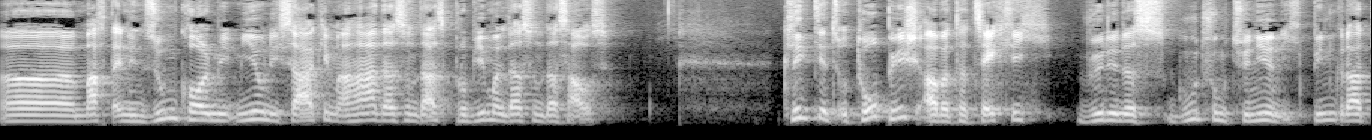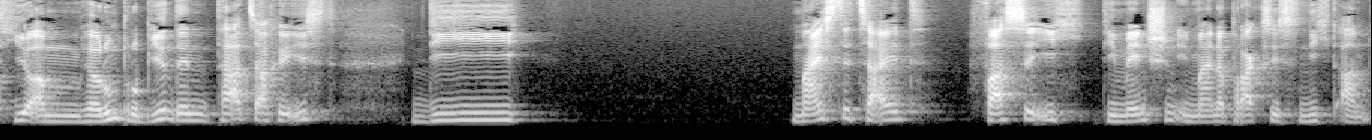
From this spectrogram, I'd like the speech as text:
äh, macht einen Zoom-Call mit mir und ich sage ihm, aha, das und das, probier mal das und das aus. Klingt jetzt utopisch, aber tatsächlich würde das gut funktionieren. Ich bin gerade hier am Herumprobieren, denn Tatsache ist, die meiste Zeit fasse ich die Menschen in meiner Praxis nicht an.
